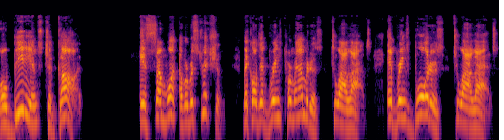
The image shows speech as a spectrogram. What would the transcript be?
obedience to God is somewhat of a restriction because it brings parameters to our lives, it brings borders to our lives.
